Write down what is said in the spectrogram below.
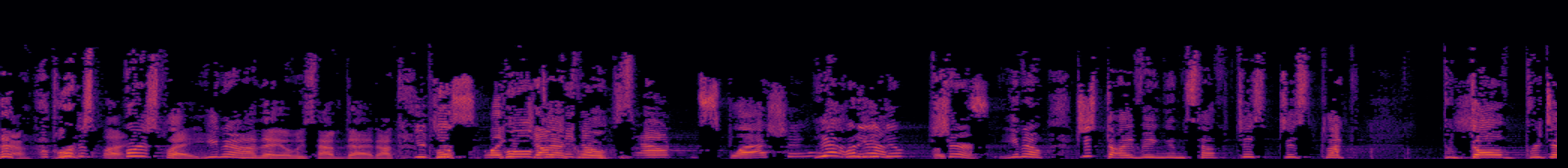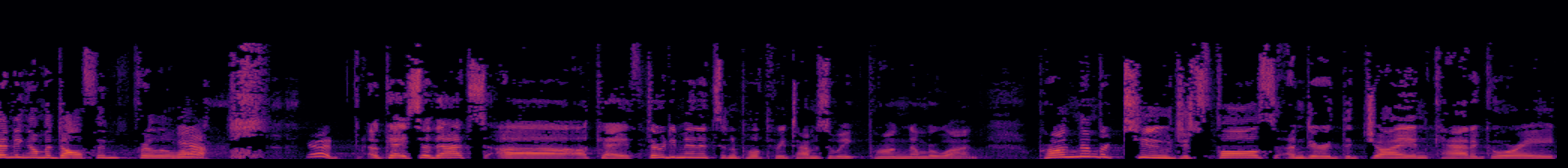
Yeah, horse, horseplay. horseplay. You know how they always have that on. You're Pull- just like jumping up and down, splashing. Yeah, what do you do? Sure, you know, just diving and stuff. Just, just like dol- pretending I'm a dolphin for a little Yeah. while. Good. Okay, so that's uh, okay. Thirty minutes in a pool three times a week. Prong number one. Prong number two just falls under the giant category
